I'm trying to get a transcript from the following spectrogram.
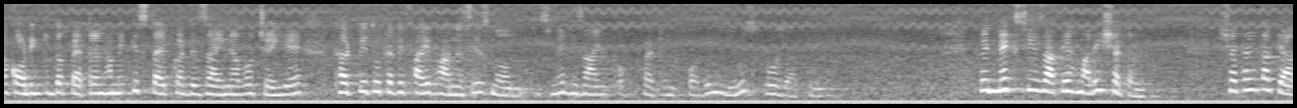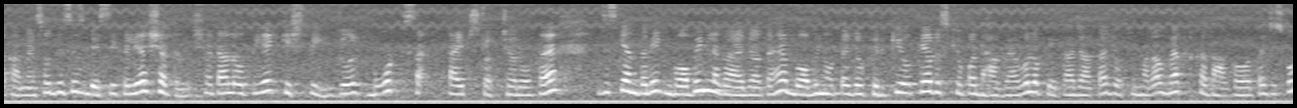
अकॉर्डिंग टू द पैटर्न हमें किस टाइप का डिज़ाइन है वो चाहिए? Thirty two thirty five harnesses norm इसमें डिज़ाइन पैटर्न अकॉर्डिंग यूज़ हो जाते हैं। फिर नेक्स्ट चीज़ आती है हमारी शटल शटल का क्या काम है? So this is basically a shuttle shuttle होती है किश्ती, जो एक बोट टाइप स्ट्रक्चर होता है। जिसके अंदर एक बॉबिन लगाया जाता है। बॉबिन होता है जो फिरकी होती है और उसके ऊपर धागा है, वो लपेटा जाता है, जो कि हमारा वेफ्ट का धागा होता है, जिसको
